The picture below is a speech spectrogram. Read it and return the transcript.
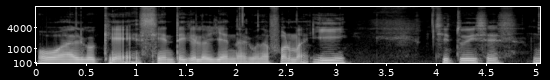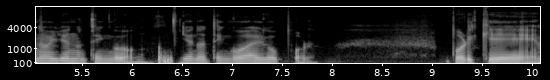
o algo que siente que lo llena de alguna forma. Y si tú dices, no, yo no tengo, yo no tengo algo por, porque,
